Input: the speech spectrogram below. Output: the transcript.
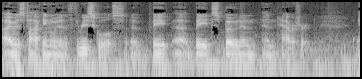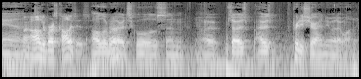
I was talking with three schools: uh, Bate, uh, Bates, Bowdoin, and Haverford, and Uh, all liberal arts colleges. all liberal Right. arts schools, and you know, I, so I was I was pretty sure I knew what I wanted,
